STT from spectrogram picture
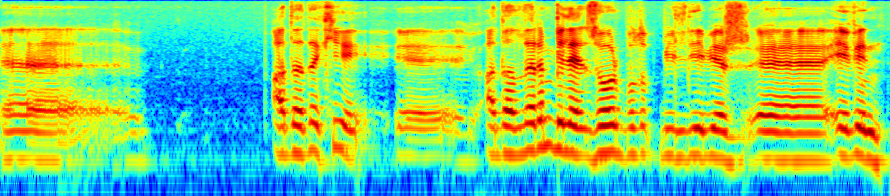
e, adadaki e, adalıların bile zor bulup bildiği bir e, evin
